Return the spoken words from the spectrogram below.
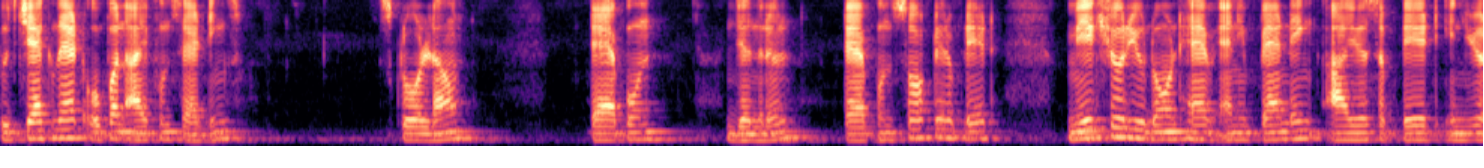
To check that open iphone settings scroll down tap on general tap on software update. Make sure you don't have any pending ios update in your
